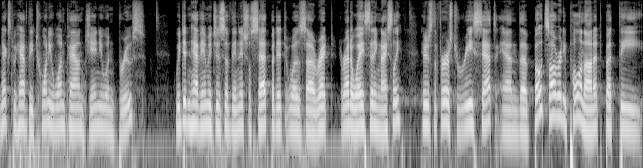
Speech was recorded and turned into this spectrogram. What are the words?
Next, we have the 21 pound genuine Bruce. We didn't have images of the initial set, but it was uh, right right away sitting nicely. Here's the first reset, and the boat's already pulling on it, but the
